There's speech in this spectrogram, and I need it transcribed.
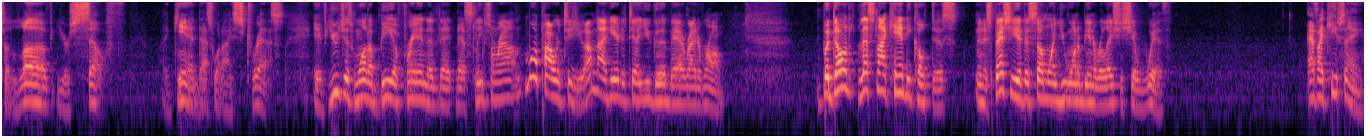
to love yourself. Again, that's what I stress. If you just want to be a friend that, that, that sleeps around, more power to you. I'm not here to tell you good, bad, right, or wrong. But don't, let's not candy coat this, and especially if it's someone you want to be in a relationship with. As I keep saying,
